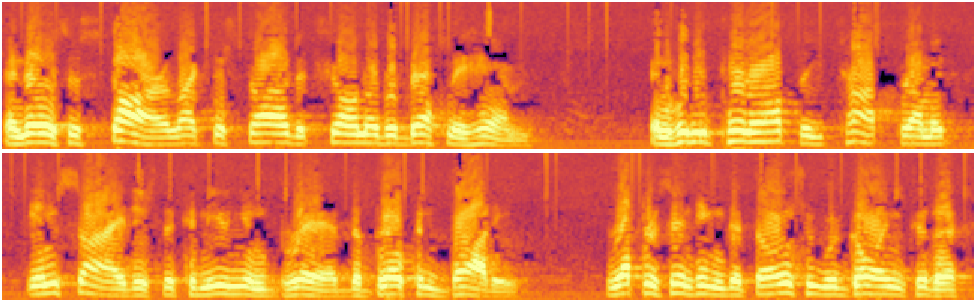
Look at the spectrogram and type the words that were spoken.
and there is a star like the star that shone over Bethlehem. And when you pull off the top from it, inside is the communion bread, the broken body, representing that those who were going to the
